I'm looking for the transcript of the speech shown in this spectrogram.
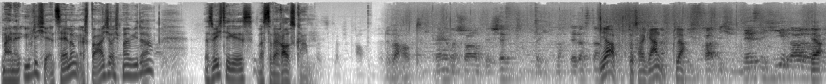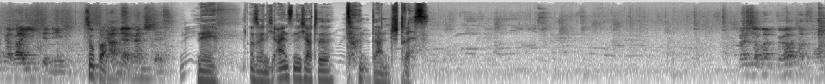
meine übliche Erzählung erspare ich euch mal wieder. Das Wichtige ist, was dabei rauskam. Überhaupt. Ich kann ja mal schauen, ob der Chef, vielleicht macht der das dann. Ja, total gerne, klar. Ich frage, ich, der ist nicht hier gerade, Ja. erreiche ich den eben. Super. Wir haben ja keinen Stress. Nee, also wenn ich eins nicht hatte, dann, dann Stress. Ich weiß nicht, ob man gehört hat vorne.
